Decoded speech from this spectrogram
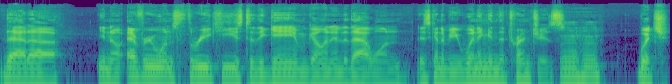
that uh you know everyone's three keys to the game going into that one is going to be winning in the trenches mm-hmm. Which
